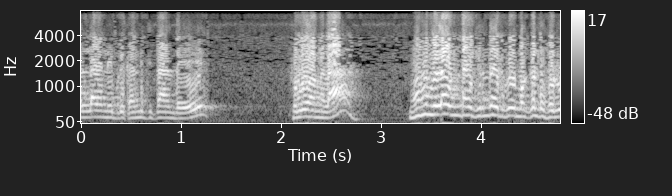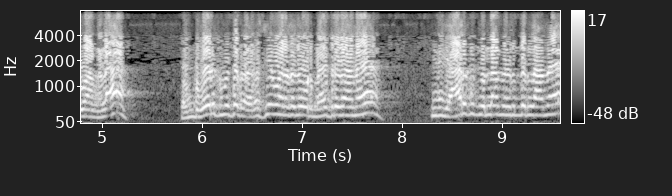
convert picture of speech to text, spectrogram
அல்லாஹ் என்னை இப்படி கண்டிச்சுட்டாண்டு. சொல்லுவாங்களா? இவங்களா உண்டாக்கி இருந்தா போய் மக்கள்கிட்ட சொல்லுவாங்களா? ரெண்டு பேருக்கு மட்டும் ரகசியமா நடந்த ஒரு மேட்டர் தானே? இது யாருக்கும் சொல்லாம இருந்துடலாமே?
